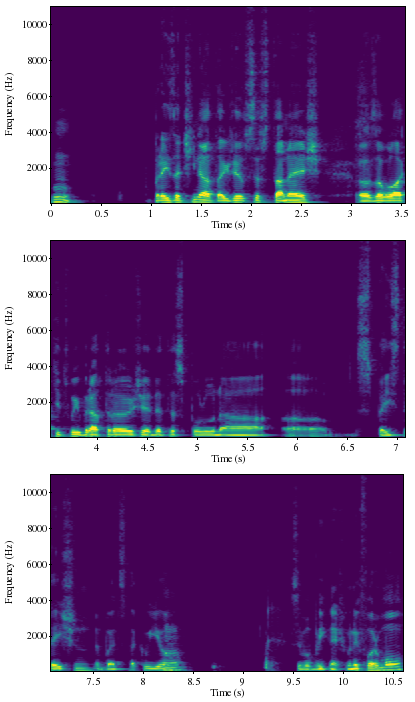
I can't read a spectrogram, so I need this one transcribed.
Hmm. Prej začíná tak, že se vstaneš, eh, zavolá ti tvůj bratr, že jdete spolu na uh, Space Station, nebo něco takového. Hmm si oblíkneš uniformu.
